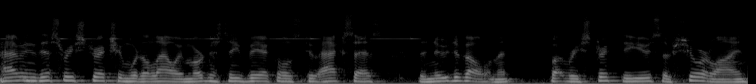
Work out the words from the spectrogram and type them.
Having this restriction would allow emergency vehicles to access the new development, but restrict the use of shoreline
